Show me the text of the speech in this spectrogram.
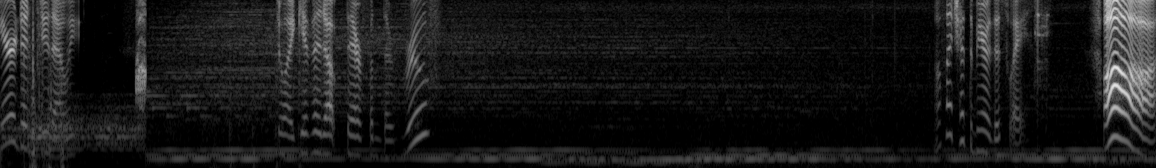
The mirror didn't do that. We. Do I give it up there from the roof? What if I tried the mirror this way? Ah!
